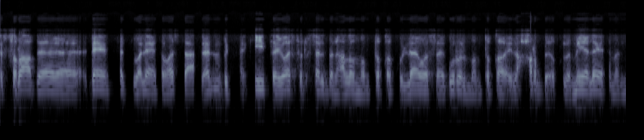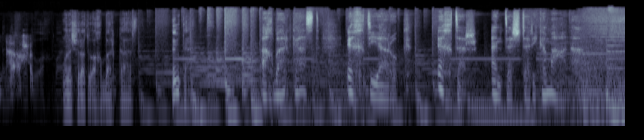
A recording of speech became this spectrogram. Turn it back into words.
الصراع ده لا يمتد ولا يتوسع لأنه بالتأكيد سيؤثر سلبا على المنطقة كلها وسيجر المنطقة إلى حرب إقليمية لا يتمناها أحد. ونشرة أخبار كاست انتهى. أخبار كاست اختيارك اختر أن تشترك معنا.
